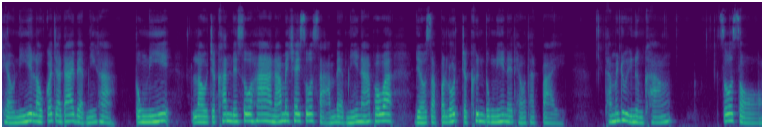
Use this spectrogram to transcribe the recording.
แถวนี้เราก็จะได้แบบนี้ค่ะ ตรงนี้เราจะขั้นด้วยโซ่ห้านะ ไม่ใช่โซ่สามแบบนี้นะ เพราะว่าเดี๋ยวสับปะรดจะขึ้นตรงนี้ในแถวถัดไป ทำให้ดูอีกหนึ่งครั้ง โซ่สอง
